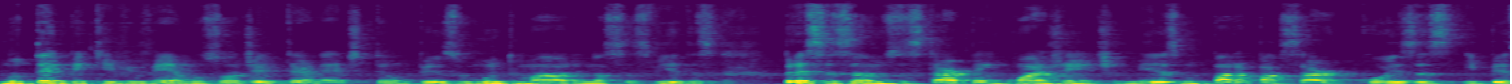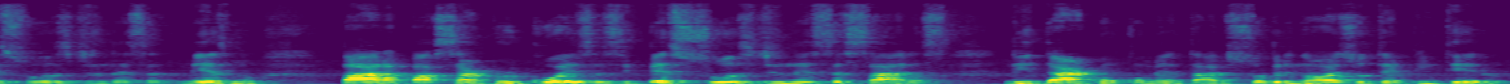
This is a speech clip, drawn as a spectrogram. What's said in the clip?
No tempo em que vivemos, onde a internet tem um peso muito maior em nossas vidas, precisamos estar bem com a gente, mesmo para passar coisas e pessoas desnecessárias, mesmo para passar por coisas e pessoas desnecessárias, lidar com comentários sobre nós o tempo inteiro.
